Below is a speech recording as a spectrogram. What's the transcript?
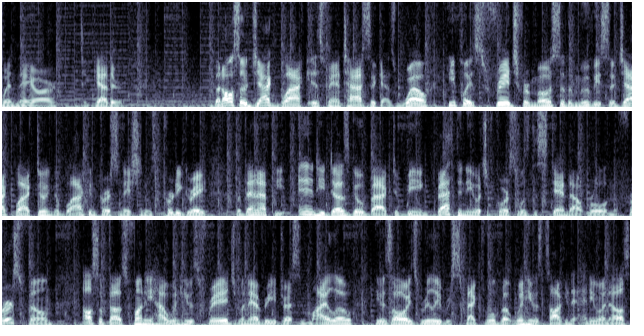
when they are together. But also, Jack Black is fantastic as well. He plays Fridge for most of the movie, so Jack Black doing a Black impersonation was pretty great. But then at the end, he does go back to being Bethany, which of course was the standout role in the first film. I also thought it was funny how when he was Fridge, whenever he addressed Milo, he was always really respectful, but when he was talking to anyone else,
